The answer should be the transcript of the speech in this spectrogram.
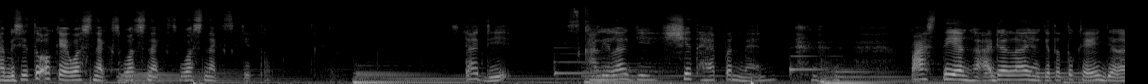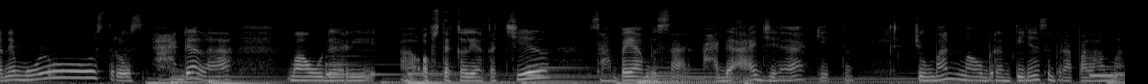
Habis itu oke okay, what's next what's next what's next gitu. Jadi sekali lagi shit happen man. Pasti ya nggak ada lah yang kita tuh kayak jalannya mulus terus. Ada lah mau dari uh, obstacle yang kecil sampai yang besar. Ada aja gitu cuman mau berhentinya seberapa lama?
